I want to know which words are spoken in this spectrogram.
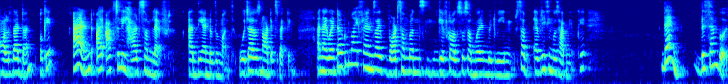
all of that done, okay? And I actually had some left at the end of the month, which I was not expecting. And I went out with my friends. I bought someone's gift also somewhere in between. Sub everything was happening, okay? Then, December,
